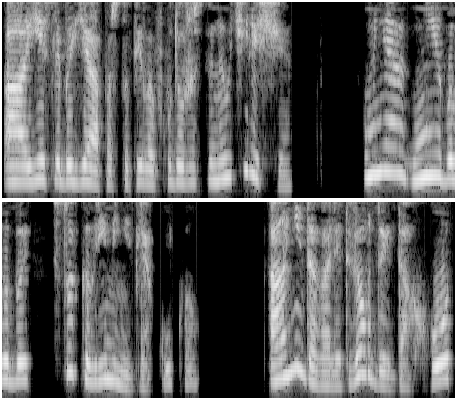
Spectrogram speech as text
а если бы я поступила в художественное училище, у меня не было бы столько времени для кукол. А они давали твердый доход.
